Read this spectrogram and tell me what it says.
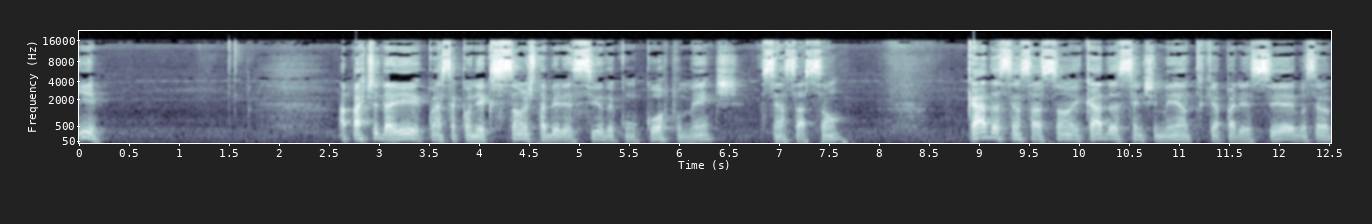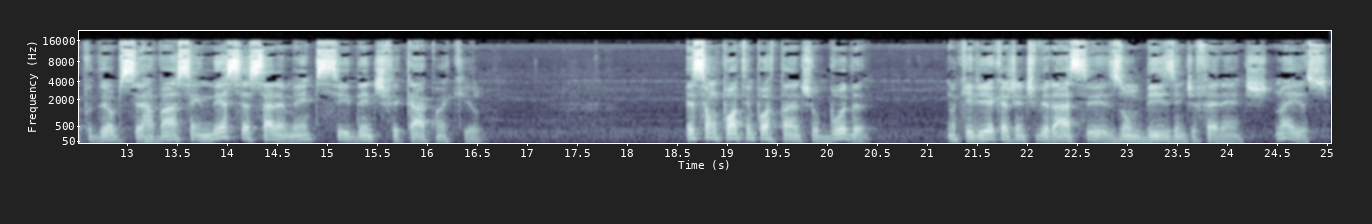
E, a partir daí, com essa conexão estabelecida com o corpo, mente, sensação, cada sensação e cada sentimento que aparecer, você vai poder observar sem necessariamente se identificar com aquilo. Esse é um ponto importante. O Buda não queria que a gente virasse zumbis indiferentes. Não é isso.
